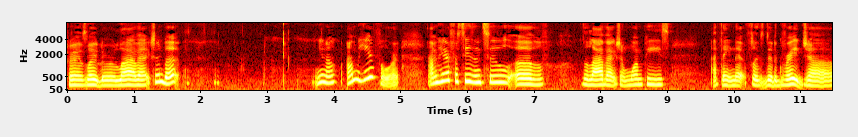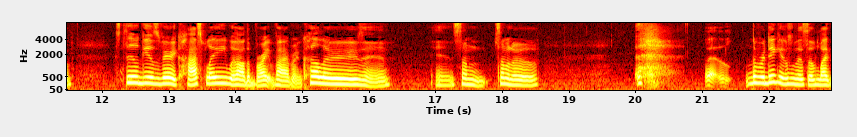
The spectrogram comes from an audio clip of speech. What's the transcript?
translate to live action, but you know, I'm here for it. I'm here for season two of the live action One Piece. I think Netflix did a great job. Still gives very cosplay with all the bright, vibrant colors and and some some of the the ridiculousness of like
